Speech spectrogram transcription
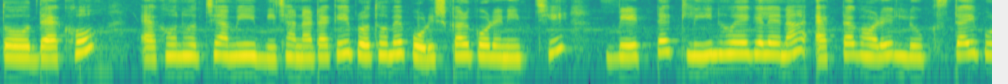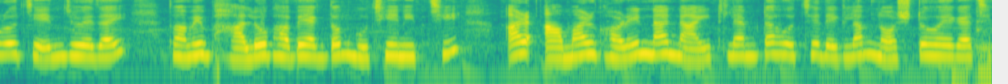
তো দেখো, এখন হচ্ছে আমি বিছানাটাকেই প্রথমে পরিষ্কার করে নিচ্ছি। বেডটা ক্লিন হয়ে গেলে না, একটা ঘরের লুকসটাই পুরো চেঞ্জ হয়ে যায়। তো আমি ভালোভাবে একদম গুছিয়ে নিচ্ছি। আর আমার ঘরের না, নাইট ল্যাম্পটা হচ্ছে দেখলাম নষ্ট হয়ে গেছে।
